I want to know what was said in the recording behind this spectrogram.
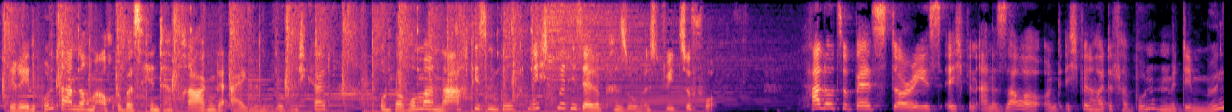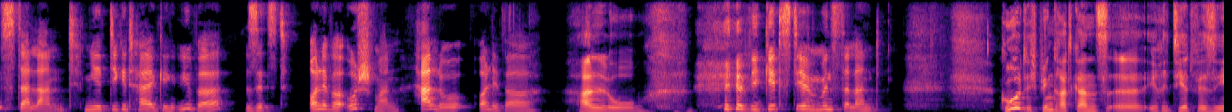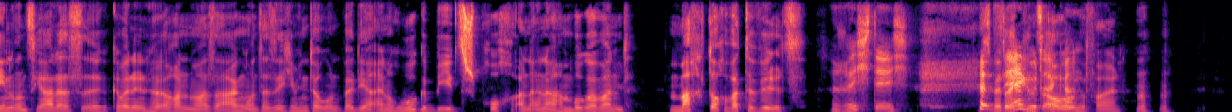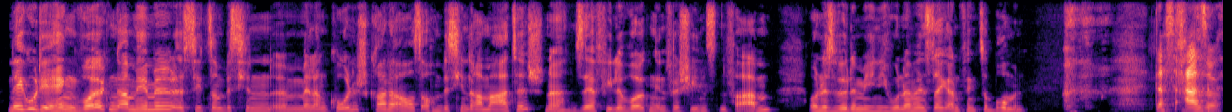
Wir reden unter anderem auch über das Hinterfragen der eigenen Wirklichkeit und warum man nach diesem Buch nicht mehr dieselbe Person ist wie zuvor. Hallo zu Bell Stories, ich bin Anne Sauer und ich bin heute verbunden mit dem Münsterland. Mir digital gegenüber sitzt Oliver Uschmann. Hallo, Oliver. Hallo. Wie geht es dir im Münsterland? Gut, ich bin gerade ganz äh, irritiert. Wir sehen uns ja, das äh, können wir den Hörern mal sagen. Und da sehe ich im Hintergrund bei dir einen Ruhrgebietsspruch an einer Hamburger Wand. Mach doch, was du willst. Richtig. Ist mir Sehr direkt ins Auge erkannt. gefallen. Nee, gut, hier hängen Wolken am Himmel. Es sieht so ein bisschen äh, melancholisch gerade aus, auch ein bisschen dramatisch. Ne? Sehr viele Wolken in verschiedensten Farben. Und es würde mich nicht wundern, wenn es gleich anfängt zu brummen. Das also,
